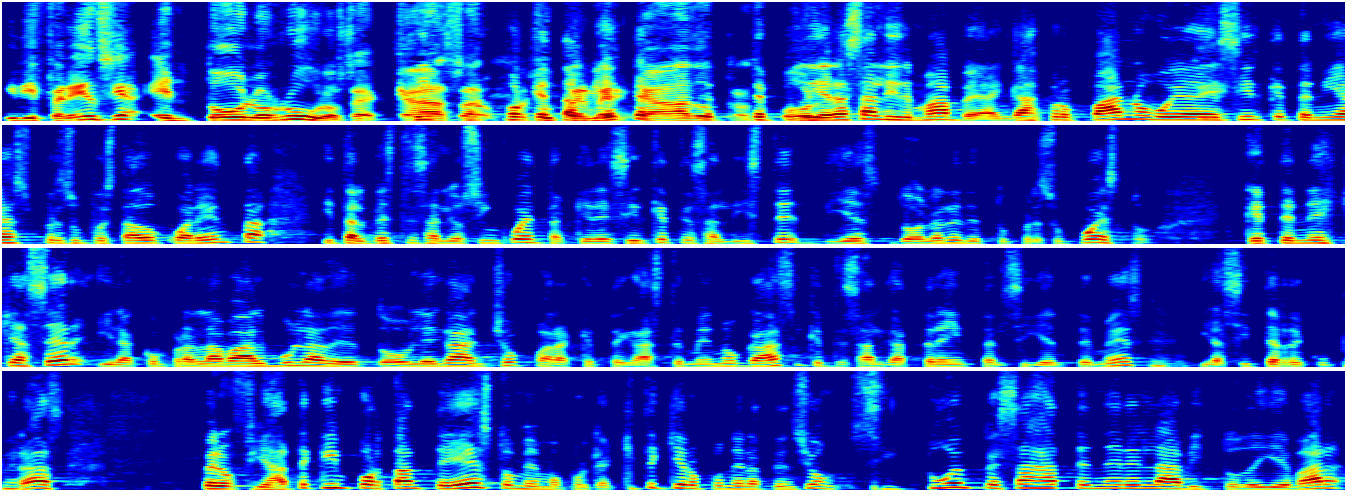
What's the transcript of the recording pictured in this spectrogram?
y diferencia en todos los rubros, o sea, casa, Sí, porque te- supermercado, te, te transporte. pudiera salir más, vea, en gas propano voy a Sí. decir que tenías presupuestado 40 y tal vez te salió 50, quiere decir que te saliste 10 dólares de tu presupuesto. ¿Qué tenés que hacer? Ir a comprar la válvula de doble gancho para que te gaste menos gas y que te salga 30 el siguiente mes y así te recuperas. Pero fíjate qué importante esto, Memo, porque aquí te quiero poner atención. Si tú empezás a tener el hábito de llevar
